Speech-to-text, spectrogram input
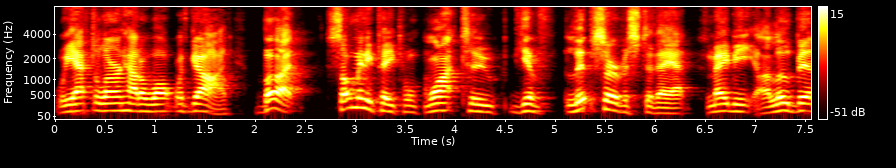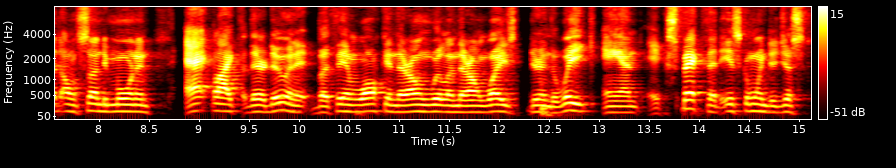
We have to learn how to walk with God. But so many people want to give lip service to that, maybe a little bit on Sunday morning act like they're doing it, but then walk in their own will and their own ways during the week and expect that it's going to just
